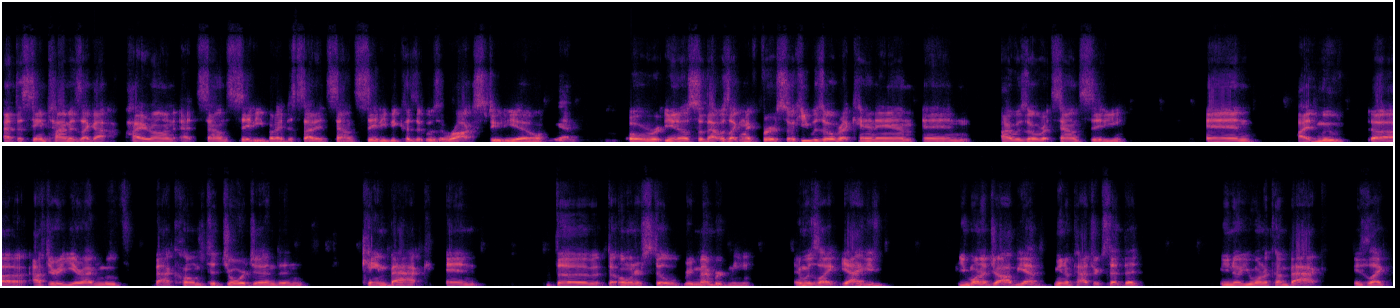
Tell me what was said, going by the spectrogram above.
at the same time as I got hired on at Sound City, but I decided Sound City because it was a rock studio Yeah. over, you know, so that was like my first. So he was over at Can Am and I was over at Sound City. And I'd moved uh after a year, I'd moved back home to Georgia and then came back and the the owner still remembered me and was like, Yeah, you you want a job? Yeah. You know, Patrick said that, you know, you want to come back. He's like,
